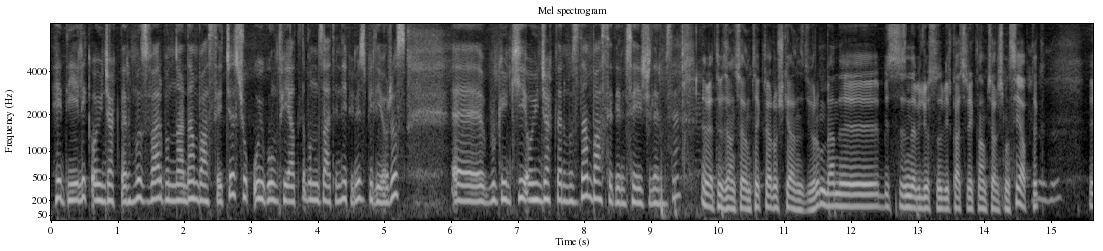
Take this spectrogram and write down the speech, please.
hediyelik oyuncaklarımız var. Bunlardan bahsedeceğiz. Çok uygun fiyatlı. Bunu zaten hepimiz biliyoruz. Ee, bugünkü oyuncaklarımızdan bahsedelim seyircilerimize. Evet Özen Hanım tekrar hoş geldiniz diyorum. Ben e, biz sizin de biliyorsunuz birkaç reklam çalışması yaptık. E,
